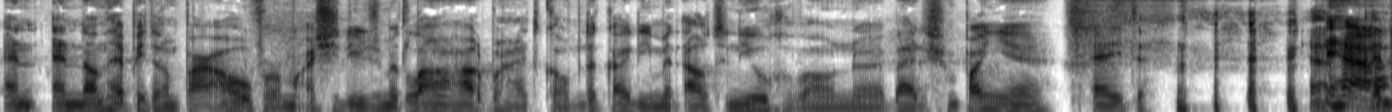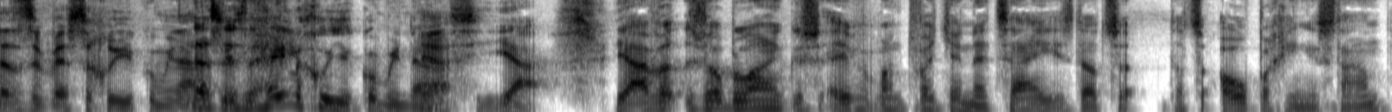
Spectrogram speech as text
en, en dan heb je er een paar over. Maar als je die dus met lange houdbaarheid koopt, dan kan je die met oud en nieuw gewoon bij de champagne eten. Ja, Ja. En dat is de beste goede combinatie. Dat is een hele goede combinatie. Ja, ja. wat is wel belangrijk dus even, want wat jij net zei is dat ze, dat ze open gingen staan.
